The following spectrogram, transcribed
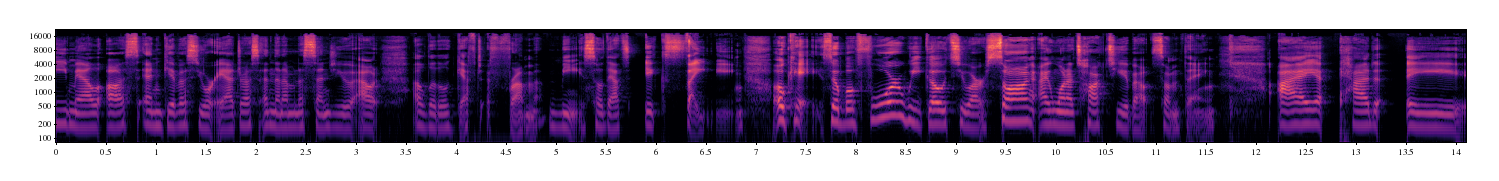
email us and give us your address. And then I'm going to send you out a little gift from me. So, that's exciting. Okay, so before we go to our song, I want to talk to you about something. I had a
